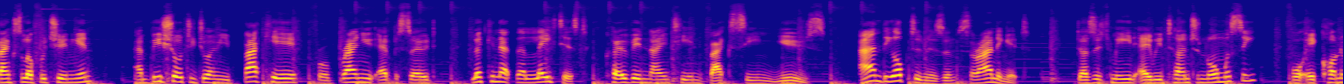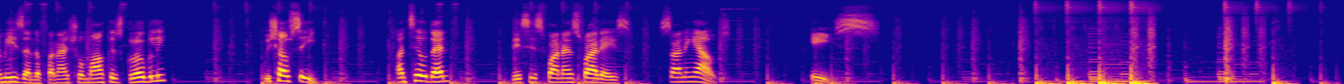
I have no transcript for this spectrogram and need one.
Thanks a lot for tuning in, and be sure to join me back here for a brand new episode looking at the latest COVID 19 vaccine news and the optimism surrounding it. Does it mean a return to normalcy for economies and the financial markets globally? We shall see. Until then, this is Finance Fridays, signing out. Peace.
